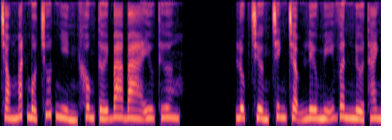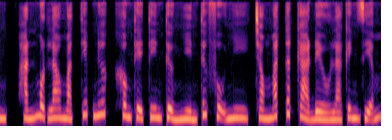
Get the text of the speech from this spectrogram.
trong mắt một chút nhìn không tới ba ba yêu thương. Lục Trường Trinh chậm Lưu Mỹ Vân nửa thanh, hắn một lau mặt tiếp nước, không thể tin tưởng nhìn tức phụ nhi, trong mắt tất cả đều là kinh diễm.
